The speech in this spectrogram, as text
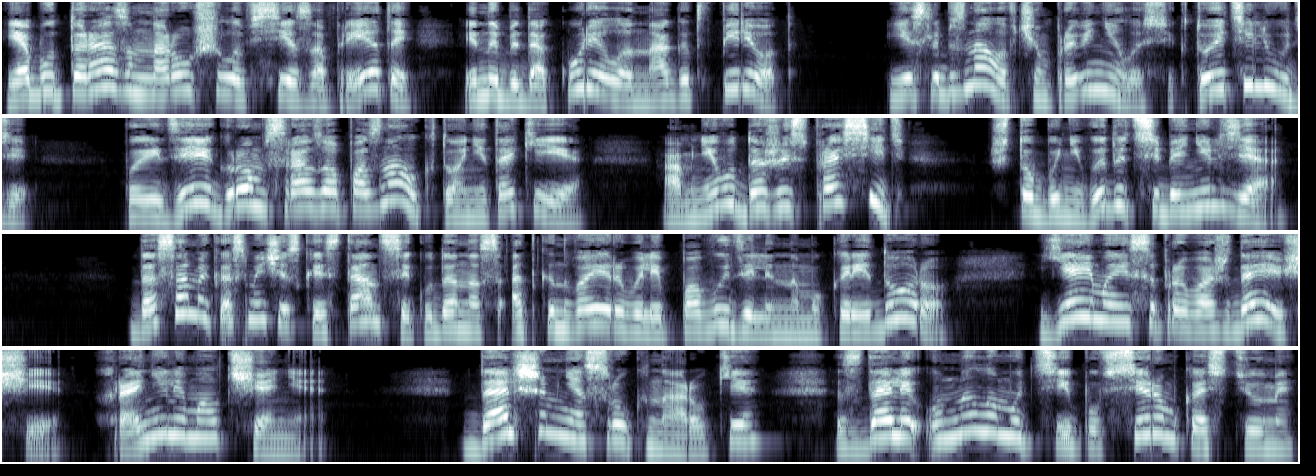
Я будто разом нарушила все запреты и набедокурила на год вперед. Если б знала, в чем провинилась и кто эти люди. По идее, Гром сразу опознал, кто они такие, а мне вот даже и спросить, чтобы не выдать себя нельзя. До самой космической станции, куда нас отконвоировали по выделенному коридору, я и мои сопровождающие хранили молчание. Дальше мне с рук на руки сдали унылому типу в сером костюме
